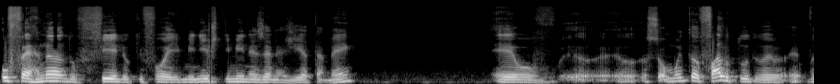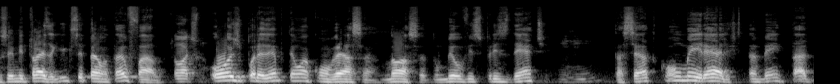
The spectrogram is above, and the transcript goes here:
o Fernando Filho, que foi ministro de Minas e Energia também, eu, eu, eu, sou muito, eu falo tudo. Eu, você me traz aqui que você perguntar, eu falo. Ótimo. Hoje, por exemplo, tem uma conversa nossa do meu vice-presidente, uhum. tá certo? Com o Meirelles, que também está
